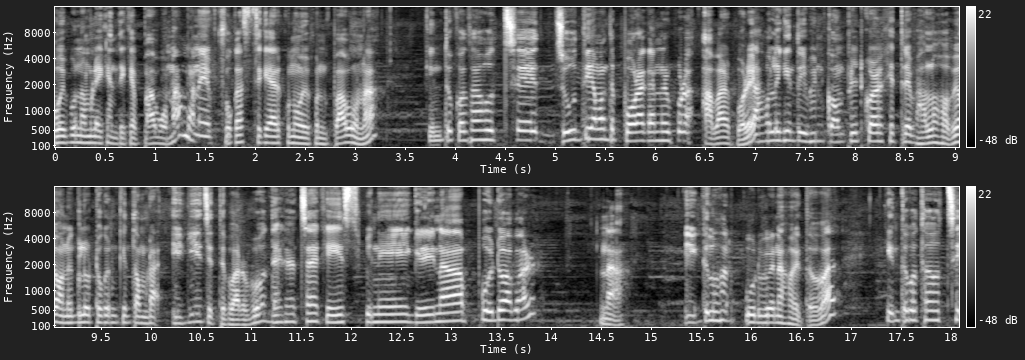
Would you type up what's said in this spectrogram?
ওয়েপন আমরা এখান থেকে পাবো না। মানে ফোকাস থেকে আর কোনো ওয়েপন পাবো না। কিন্তু কথা হচ্ছে, যদি আমাদের পড়া গানের উপর আবার পড়ে, তাহলে কিন্তু ইভেন্ট কমপ্লিট করার ক্ষেত্রে ভালো হবে। অনেকগুলো টোকেন কিন্তু আমরা এগিয়ে যেতে পারব। দেখা যাক এই স্পিনে গেরি না পড়ল আবার? না, এগুলো আর পড়বে না হয়তো বা কিন্তু কথা হচ্ছে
